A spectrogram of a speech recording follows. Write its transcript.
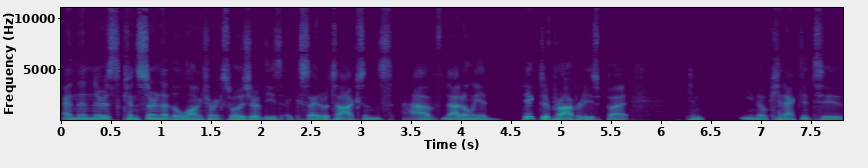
and then there's concern that the long-term exposure of these excitotoxins have not only addictive properties, but can you know connected to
